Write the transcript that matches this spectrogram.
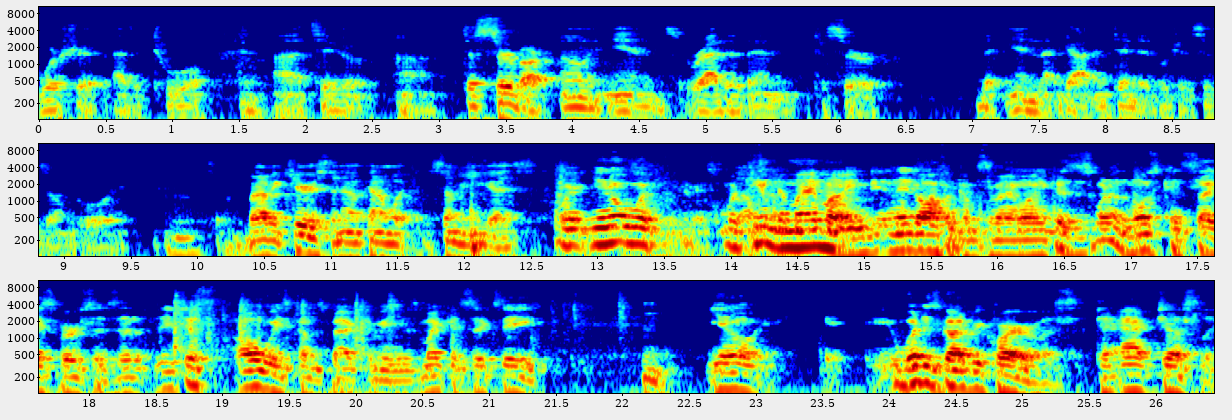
worship as a tool uh, to uh, to serve our own ends rather than to serve the end that God intended, which is His own glory. So, but I'd be curious to know kind of what some of you guys. Well, you know what? What came to my mind, and it often comes to my mind because it's one of the most concise verses that it just always comes back to me is Micah six eight. Hmm. You know, what does God require of us? To act justly.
